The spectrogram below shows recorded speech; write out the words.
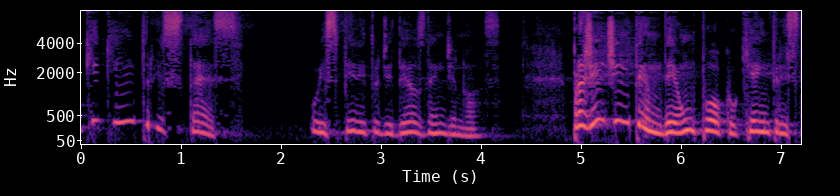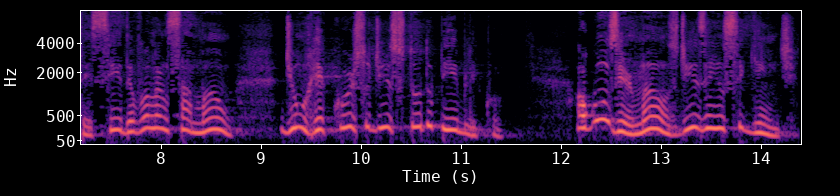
O que, que entristece o Espírito de Deus dentro de nós? Para a gente entender um pouco o que é entristecido, eu vou lançar mão de um recurso de estudo bíblico. Alguns irmãos dizem o seguinte:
